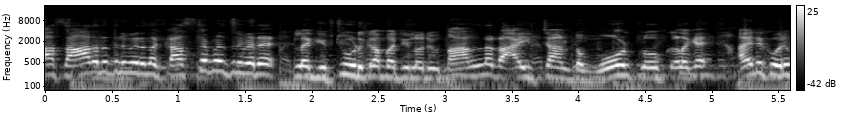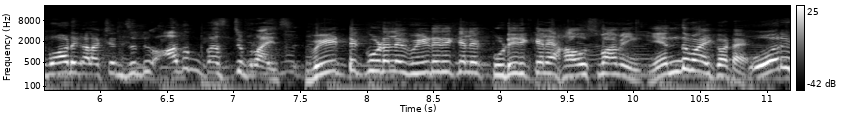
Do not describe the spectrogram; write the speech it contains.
ആ സാധനത്തിന് വരുന്ന കസ്റ്റമേഴ്സിന് വരെ ഗിഫ്റ്റ് കൊടുക്കാൻ പറ്റിയുള്ള ഒരു നല്ല ഐറ്റം ആണ് വോൾ ക്ലോക്കുകളൊക്കെ അതിനൊക്കെ ഒരുപാട് കളക്ഷൻസ് ഉണ്ട്. അതും ബെസ്റ്റ് പ്രൈസ് വീട്ടിൽ കൂടൽ വീടിരിക്കൽ കുടിരിക്കൽ ഹൗസ് വാമിങ് എന്തുമായിക്കോട്ടെ ഒരു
